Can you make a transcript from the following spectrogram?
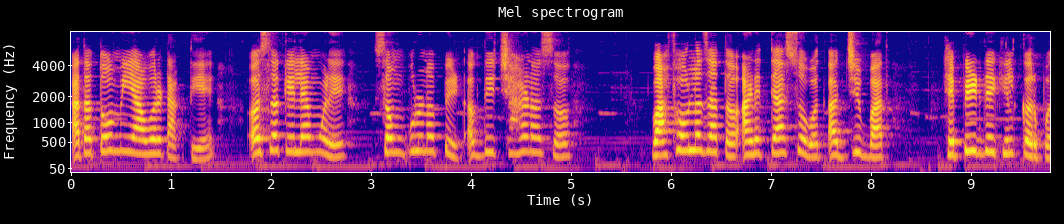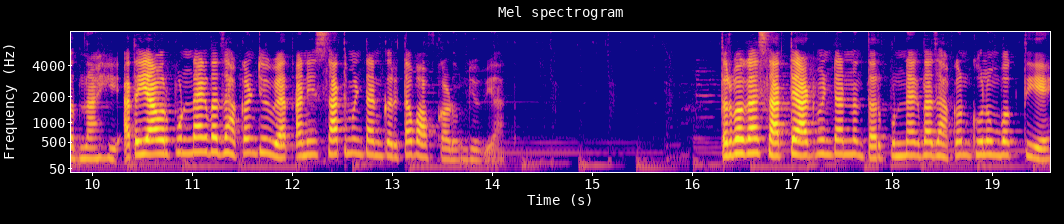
आता तो मी यावर टाकतेय. असं केल्यामुळे संपूर्ण पीठ अगदी छान असं वाफवलं जातं आणि त्यासोबत अजिबात हे पीठ देखील करपत नाही. आता यावर पुन्हा एकदा झाकण ठेवूयात आणि सात मिनिटांकरिता वाफ काढून घेऊयात. तर बघा सात ते आठ मिनिटांनंतर पुन्हा एकदा झाकण खोलून बघतीये.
